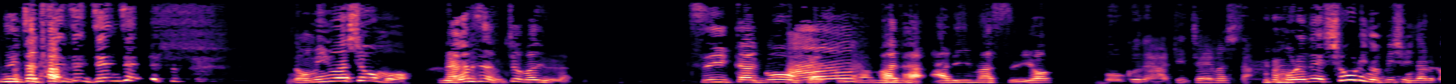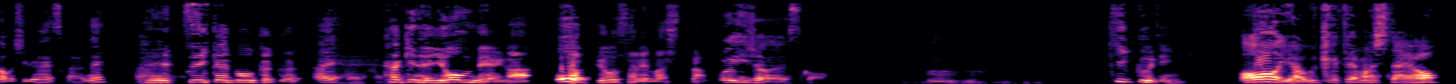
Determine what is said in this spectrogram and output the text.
えな抜いちゃった。全然、全然。飲みましょう、も流れてたの、ちょっと待ってください。追加合格がまだありますよ。う。僕ね、開けちゃいました。これね、勝利の美酒になるかもしれないですからね。はい、えー追加合格、はいはいはい。下記の4名がお発表されました。これいいじゃないですか。うんうん。キクリン、ああ、いや、受けてましたよ。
